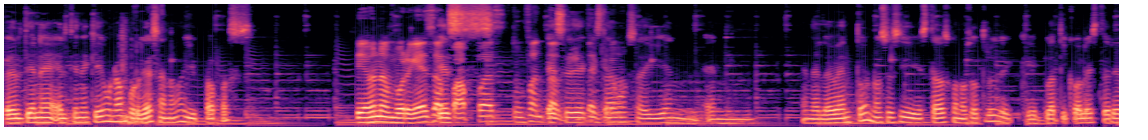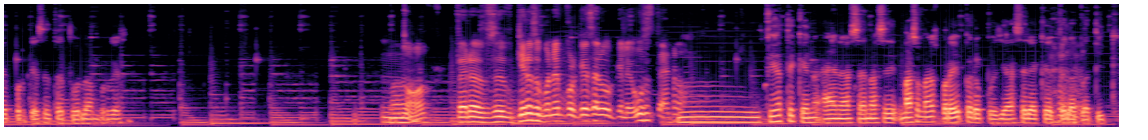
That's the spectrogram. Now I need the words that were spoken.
Él tiene, él tiene que una hamburguesa, ¿no? Y papas. tiene una hamburguesa, Es- papas, un fantasma. Ese día que estábamos ahí en, en, en el evento, no sé si estabas con nosotros, de que platicó la historia de por qué se tatuó la hamburguesa. No, pero quiero suponer porque es algo que le gusta, ¿no? Mm, fíjate que no, ah, no, o sea, no sé, más o menos por ahí, pero pues ya sería que te la platique.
